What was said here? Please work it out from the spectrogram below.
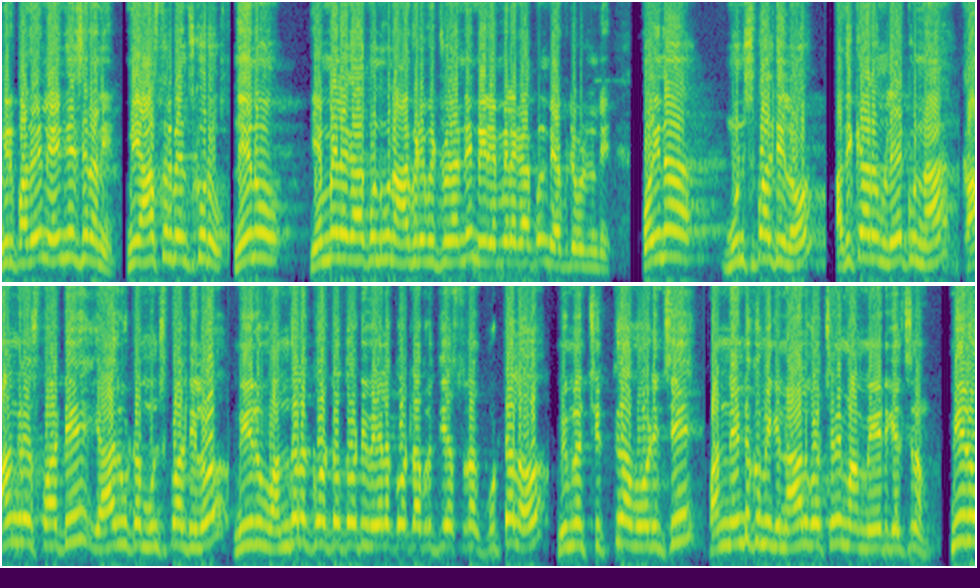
మీరు పదేళ్ళు ఏం చేసిరని? మీ ఆస్తులు పెంచుకోరు. నేను ఎమ్మెల్యే కాకుండా నా అఫిడవిట్ చూడండి మీరు ఎమ్మెల్యే కాకుండా మీ అఫిడవిట్ చూడండి. పోయిన మున్సిపాలిటీలో అధికారం లేకున్నా కాంగ్రెస్ పార్టీ యాదగుట్ట మున్సిపాలిటీలో మీరు వందల కోట్లతోటి వేల కోట్ల అభివృద్ధి చేస్తున్న గుట్టలో మిమ్మల్ని చిత్తుగా ఓడించి పన్నెండుకు మీకు నాలుగు వచ్చినాయి మా మేటి గెలిచినాం. మీరు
